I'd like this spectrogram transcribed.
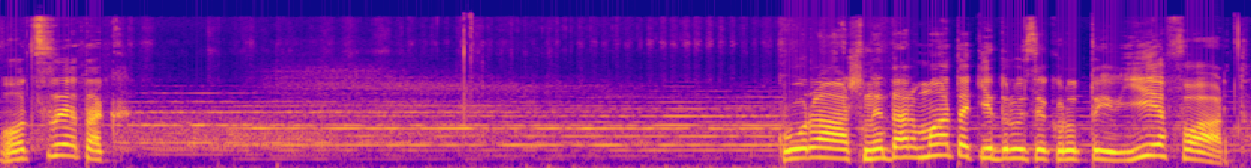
Оце так. Кураж, не дарма такі, друзі, крутив. Є фарт.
